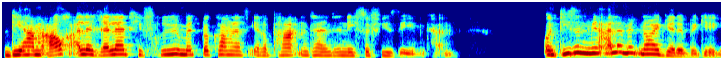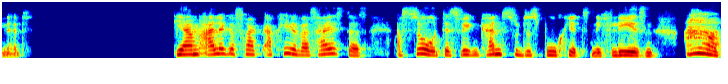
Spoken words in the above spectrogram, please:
die haben auch alle relativ früh mitbekommen, dass ihre Patentante nicht so viel sehen kann. Und die sind mir alle mit Neugierde begegnet. Die haben alle gefragt, okay, was heißt das? Ach so, deswegen kannst du das Buch jetzt nicht lesen. Ah,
